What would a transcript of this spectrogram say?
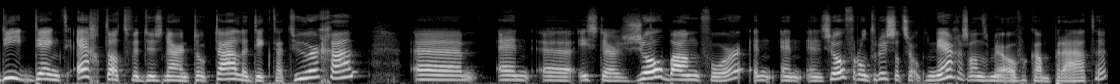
die denkt echt dat we dus naar een totale dictatuur gaan. Ehm, en eh, is daar zo bang voor en, en, en zo verontrust dat ze ook nergens anders meer over kan praten.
